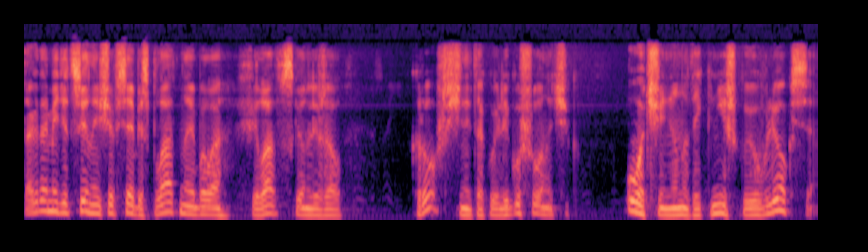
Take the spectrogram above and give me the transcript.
Тогда медицина еще вся бесплатная была, в Филатовской он лежал. Крошечный такой лягушоночек. Очень он этой книжкой увлекся.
